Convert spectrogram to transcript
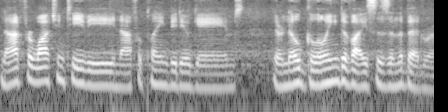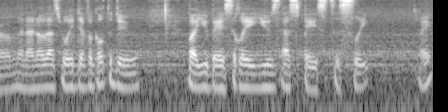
Not for watching TV, not for playing video games. There are no glowing devices in the bedroom, and I know that's really difficult to do, but you basically use that space to sleep right?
